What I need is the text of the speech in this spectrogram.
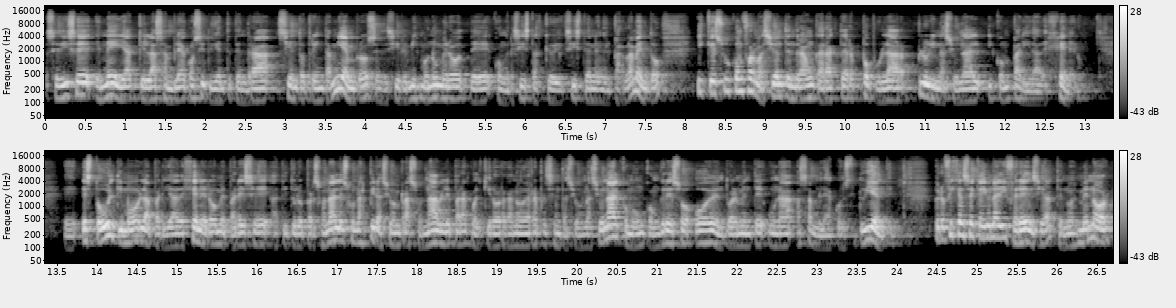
Se dice en ella que la Asamblea Constituyente tendrá 130 miembros, es decir, el mismo número de congresistas que hoy existen en el Parlamento, y que su conformación tendrá un carácter popular, plurinacional y con paridad de género. Eh, esto último, la paridad de género, me parece a título personal es una aspiración razonable para cualquier órgano de representación nacional, como un Congreso o eventualmente una Asamblea Constituyente. Pero fíjense que hay una diferencia, que no es menor,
